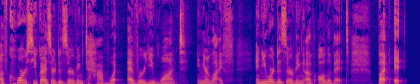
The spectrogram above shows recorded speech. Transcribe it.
of course you guys are deserving to have whatever you want in your life. And you are deserving of all of it. But it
